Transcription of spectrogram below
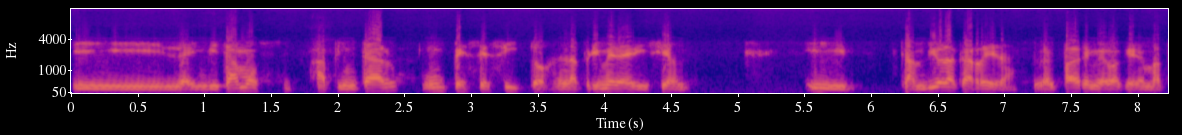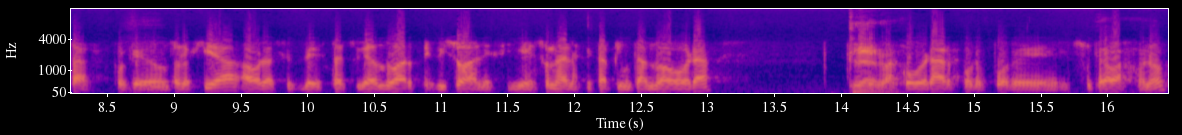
y la invitamos a pintar un pececito en la primera edición. Y cambió la carrera. El padre me va a querer matar, porque de odontología ahora se- está estudiando artes visuales y es una de las que está pintando ahora. Claro. Que va a cobrar por, por eh, su trabajo, ¿no?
